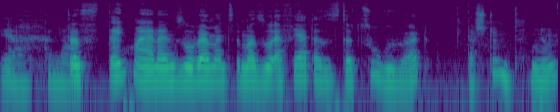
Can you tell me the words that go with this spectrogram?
ja, genau. Das denkt man ja dann so, wenn man es immer so erfährt, dass es dazugehört. Das stimmt. Ne?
